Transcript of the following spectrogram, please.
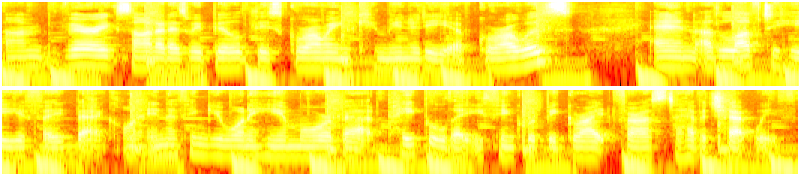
I'm very excited as we build this growing community of growers and I'd love to hear your feedback on anything you want to hear more about, people that you think would be great for us to have a chat with.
